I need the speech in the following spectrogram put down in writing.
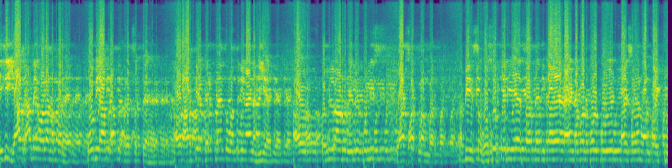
इजी याद रखने वाला नंबर है। वो भी आप रख, सकते हैं। और आरपीएफ हेल्पलाइन तो 139 ही है। और Tamil Nadu railway police WhatsApp number अभी इस होसूर के लिए सर ने दिखाया है nine double four two eight five seven one five two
